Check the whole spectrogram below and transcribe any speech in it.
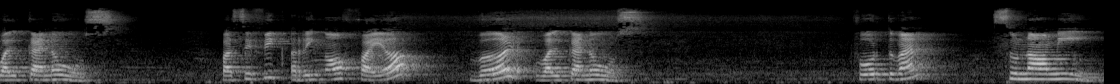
volcanoes. Pacific Ring of Fire. World volcanoes. Fourth one, tsunami.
